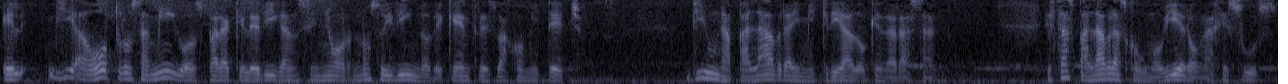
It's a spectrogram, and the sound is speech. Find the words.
él envía a otros amigos para que le digan, Señor, no soy digno de que entres bajo mi techo di una palabra y mi criado quedará sano. Estas palabras conmovieron a Jesús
